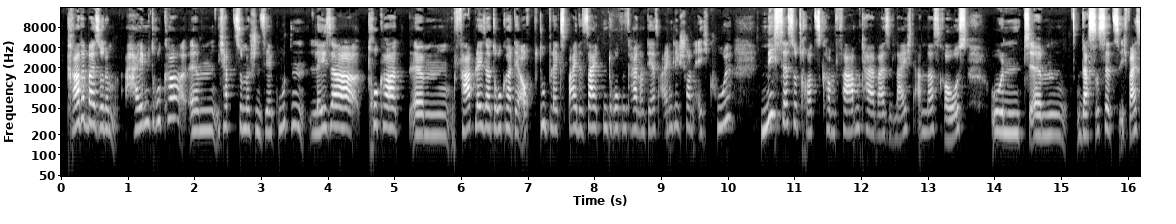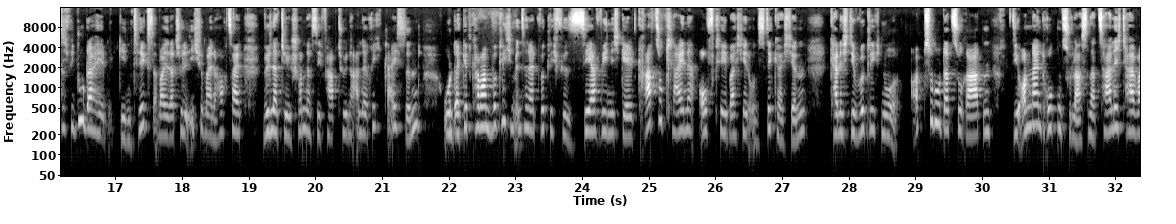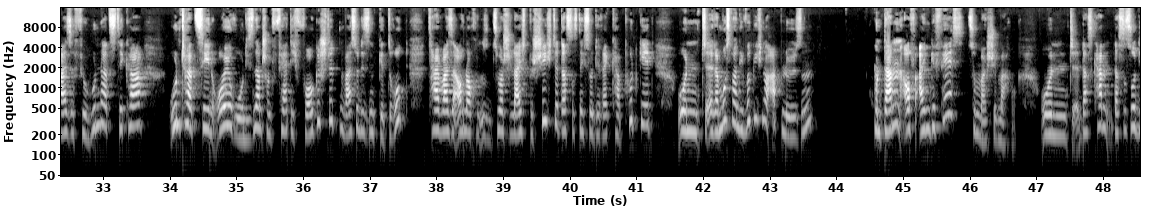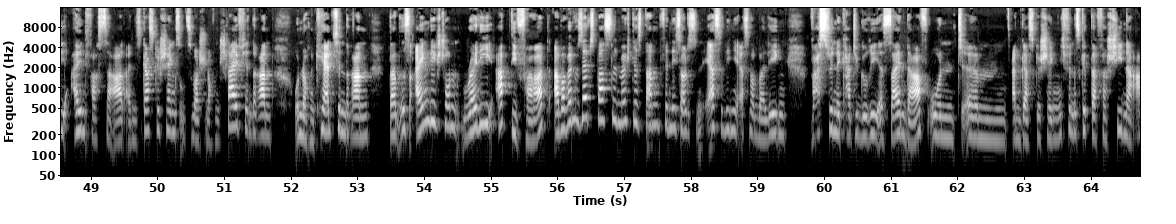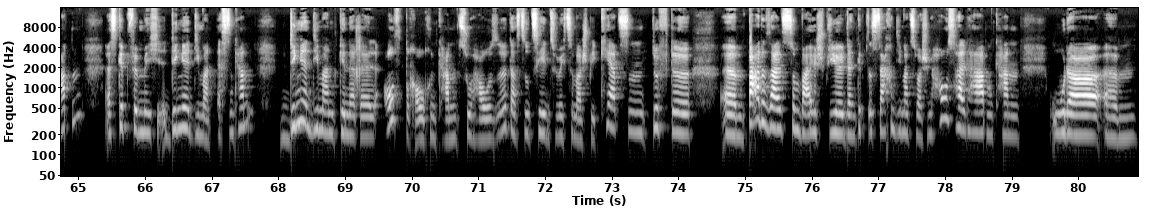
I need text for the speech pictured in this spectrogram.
gerade bei so einem Heimdrucker, ähm, ich habe zum Beispiel einen sehr guten Laserdrucker, ähm, Farblaserdrucker, der auch Duplex beide Seiten drucken kann und der ist eigentlich schon echt cool. Nichtsdestotrotz kommen Farben teilweise leicht anders raus und ähm, das ist jetzt, ich weiß nicht, wie du da gehen tickst, aber natürlich ich für meine Hochzeit will natürlich schon, dass die Farbtöne alle recht gleich sind und da gibt, kann man wirklich im Internet wirklich für sehr wenig Geld, gerade so kleine Aufkleberchen und Stickerchen, kann ich dir wirklich nur absolut dazu raten, Karten, die online drucken zu lassen. Da zahle ich teilweise für 100 Sticker unter 10 Euro. Die sind dann schon fertig vorgeschnitten, weißt du, die sind gedruckt, teilweise auch noch zum Beispiel leicht beschichtet, dass es nicht so direkt kaputt geht. Und äh, da muss man die wirklich nur ablösen und dann auf ein Gefäß zum Beispiel machen. Und das kann, das ist so die einfachste Art eines Gastgeschenks und zum Beispiel noch ein Schleifchen dran und noch ein Kärtchen dran. Dann ist eigentlich schon ready ab die Fahrt. Aber wenn du selbst basteln möchtest, dann finde ich, solltest du in erster Linie erstmal überlegen, was für eine Kategorie es sein darf und ähm, an Gastgeschenken. Ich finde, es gibt da verschiedene Arten. Es gibt für mich Dinge, die man essen kann, Dinge, die man generell aufbrauchen kann zu Hause. So zählen für mich zum Beispiel Kerzen, Düfte, ähm, Badesalz zum Beispiel. Dann gibt es Sachen, die man zum Beispiel im Haushalt haben kann oder ähm,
